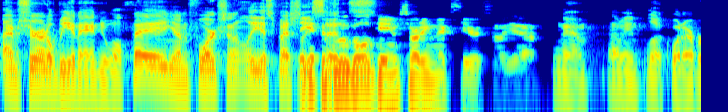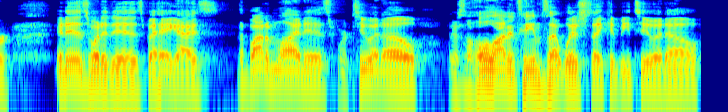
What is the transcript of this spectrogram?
I'm sure it'll be an annual thing, unfortunately, especially get the since Blue Gold game starting next year, so yeah. Yeah, I mean, look, whatever. It is what it is. But hey, guys, the bottom line is we're two and zero. There's a whole lot of teams that wish they could be two and zero.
